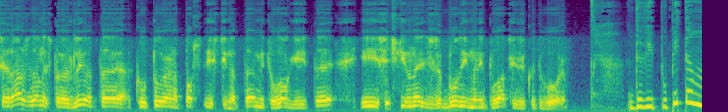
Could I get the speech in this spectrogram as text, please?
се ражда несправедливата култура на постистината, митологиите и всички тези заблуди и манипулации, за които говорим. Да ви попитам,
